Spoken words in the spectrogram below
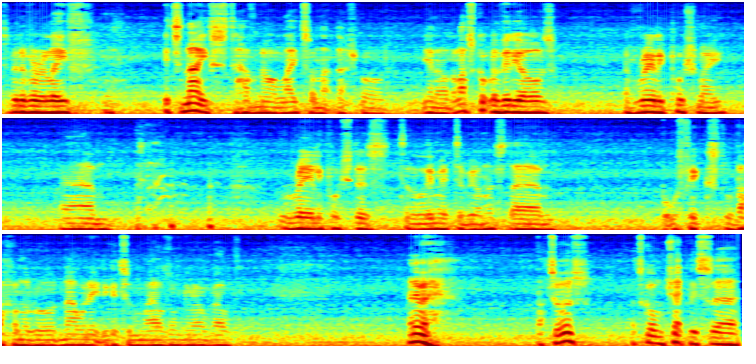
it's a bit of a relief it's nice to have no lights on that dashboard. You know, the last couple of videos have really pushed me. Um, really pushed us to the limit, to be honest. Um, but we're fixed, we're back on the road. Now we need to get some miles under our belt. Anyway, that's us. Let's go and check this, uh,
